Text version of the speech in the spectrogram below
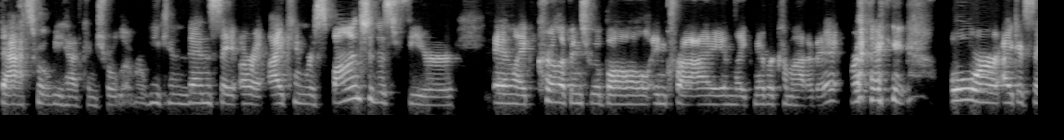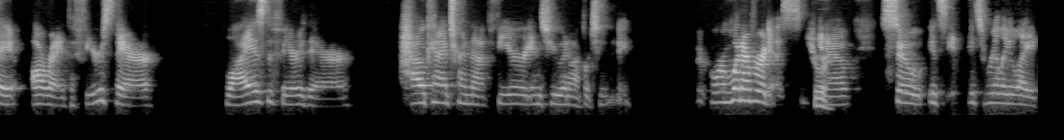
That's what we have control over. We can then say, all right, I can respond to this fear and like curl up into a ball and cry and like never come out of it, right? Or I could say, all right, the fear's there. Why is the fear there? How can I turn that fear into an opportunity? or whatever it is sure. you know so it's it's really like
